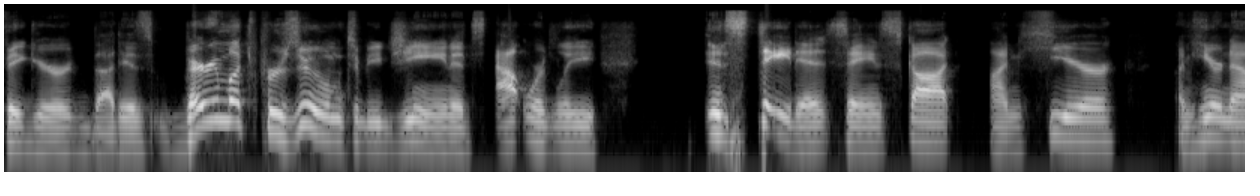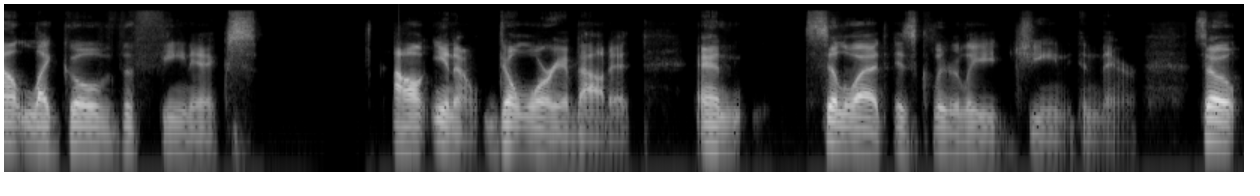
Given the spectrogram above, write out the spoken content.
figure that is very much presumed to be Jean. It's outwardly it's stated saying, Scott, I'm here. I'm here now. Let go of the Phoenix. I'll, you know, don't worry about it. And silhouette is clearly Jean in there. So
